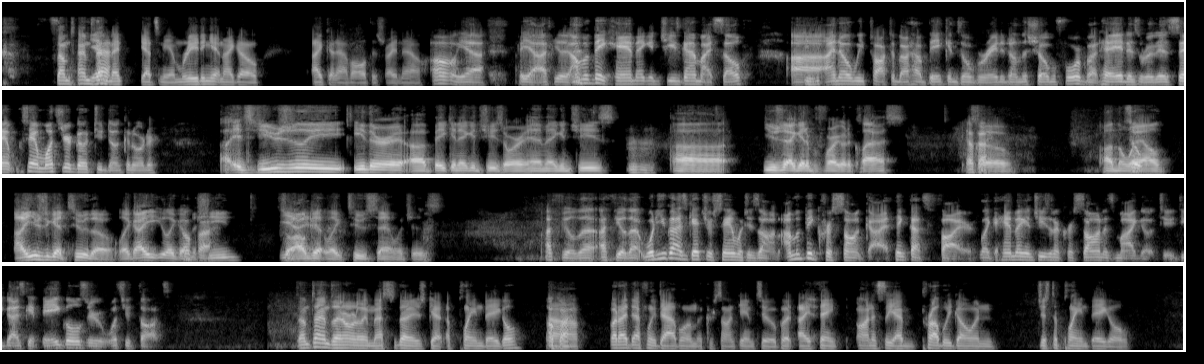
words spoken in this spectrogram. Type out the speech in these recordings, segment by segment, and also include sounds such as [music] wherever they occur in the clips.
[laughs] sometimes Yeah. that menu gets me. I'm reading it and I go, I could have all this right now. Oh yeah, yeah. I feel it. I'm a big ham, egg, and cheese guy myself. Uh, Mhm. I know we've talked about how bacon's overrated on the show before, but hey, it is what it is. Sam, Sam, what's your go-to Dunkin' order? Uh, it's usually either a bacon, egg, and cheese or a ham, egg, and cheese. Mm-hmm. Uh, usually, I get it before I go to class. Okay. So on the So- way, I'll I usually get two though. Like I eat like a Okay. machine, so Yeah, I'll yeah. get like two sandwiches. I feel that. I feel that. What do you guys get your sandwiches on? I'm a big croissant guy. I think that's fire. Like a ham, egg, and cheese and a croissant is my go-to. Do you guys get bagels or what's your thoughts? Sometimes I don't really mess with it. I just get a plain bagel. Okay. Uh, but I definitely dabble in the croissant game too. But I think honestly, I'm probably going just a plain bagel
